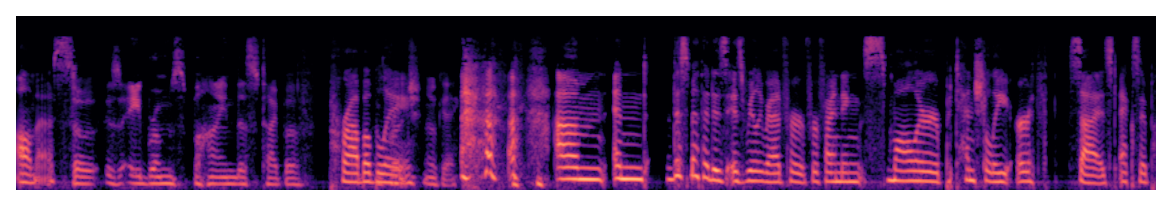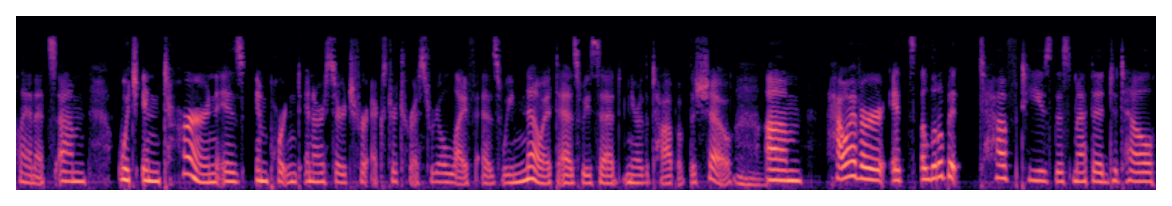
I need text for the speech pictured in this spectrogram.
almost. So is Abrams behind this type of Probably. approach? Okay. Um, and this method is, is really rad for, for finding smaller, potentially Earth-sized exoplanets, um, which in turn is important in our search for extraterrestrial life as we know it, as we said near the top of the show. Um, however, it's a little bit tough to use this method to tell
